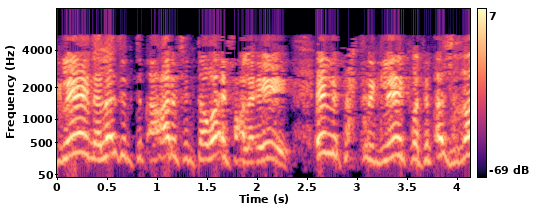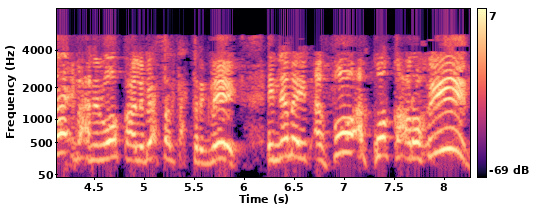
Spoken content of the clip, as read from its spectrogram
رجلينا لازم تبقى عارف انت واقف على إيه. إيه اللي تحت رجليك ما تبقاش غائب عن الواقع اللي بيحصل تحت رجليك. انما يبقى فوقك واقع رهيب.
